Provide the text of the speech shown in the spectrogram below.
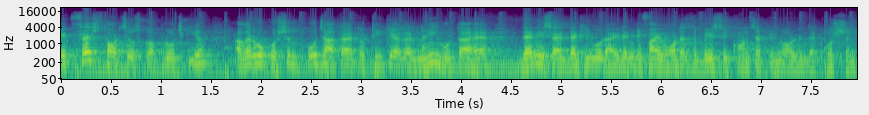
एक फ्रेश थॉट से उसको अप्रोच किया। अगर वो क्वेश्चन हो जाता है तो ठीक है, अगर नहीं होता है then he said that he would identify what is the basic concept involve in that question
